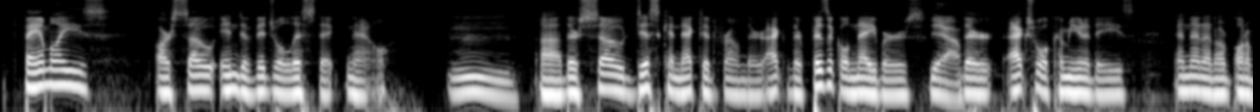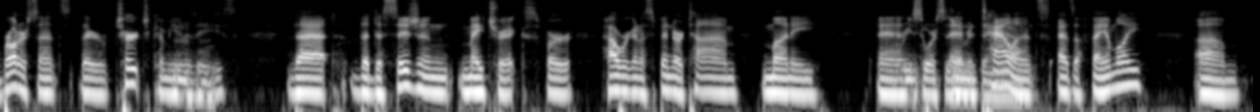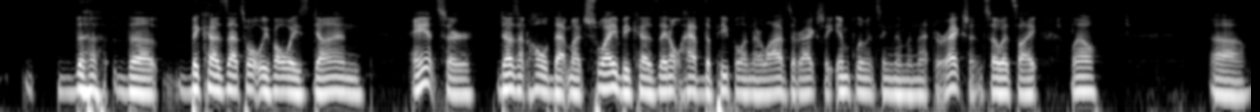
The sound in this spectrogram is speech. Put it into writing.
families are so individualistic now Mm. uh they're so disconnected from their their physical neighbors Yeah. their actual communities and then on a, on a broader sense their church communities that the decision matrix for how we're going to spend our time, money, and Resources, and everything, yeah. talents as a family, um, the the because that's what we've always done. Answer doesn't hold that much sway because they don't have the people in their lives that are actually influencing them in that direction. So it's like, well, uh,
